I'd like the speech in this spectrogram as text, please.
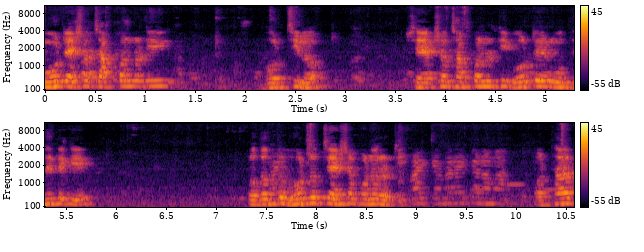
মোট একশো ছাপ্পান্নটি ভোট ছিল। সে একশো ছাপ্পান্নটি ভোটের মধ্যে থেকে প্রদত্ত ভোট হচ্ছে একশো পনেরোটি। অর্থাৎ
